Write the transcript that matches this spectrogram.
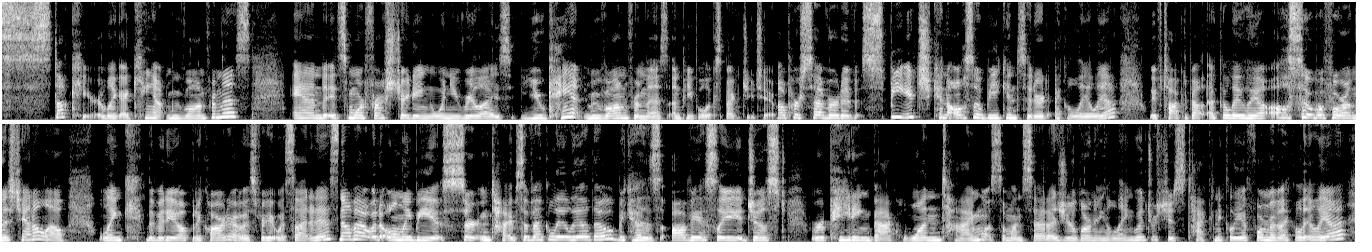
stuck here. Like I can't move on from this. And it's more frustrating when you realize you can't move on from this and people expect you to. Now perseverative speech can also be considered echolalia. We've talked about echolalia also before on this channel. I'll link the video up in a card. I always forget what side it is. Now that would only be certain types of echolalia though, because obviously just repeating back one time what someone said as you're learning a language, which is technically a form of echolalia,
